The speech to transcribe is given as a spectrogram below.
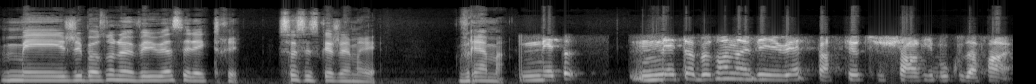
Mais j'ai besoin d'un VUS électrique. Ça, c'est ce que j'aimerais. Vraiment. Mais t'as, mais t'as besoin d'un VUS parce que tu charries beaucoup d'affaires.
